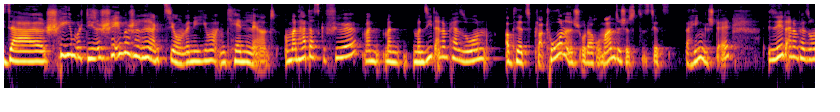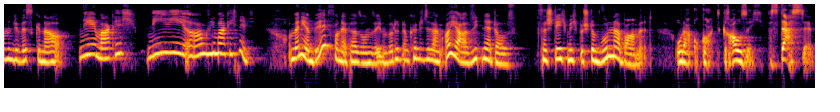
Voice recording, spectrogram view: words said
dieser chemisch, diese chemische Reaktion, wenn ihr jemanden kennenlernt und man hat das Gefühl, man, man, man sieht eine Person, ob es jetzt platonisch oder romantisch ist, ist jetzt dahingestellt, ihr seht eine Person und ihr wisst genau, nee, mag ich, nee, irgendwie mag ich nicht. Und wenn ihr ein Bild von der Person sehen würdet, dann könntet ihr sagen, oh ja, sieht nett aus, verstehe ich mich bestimmt wunderbar mit. Oder, oh Gott, grausig, was ist das denn?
